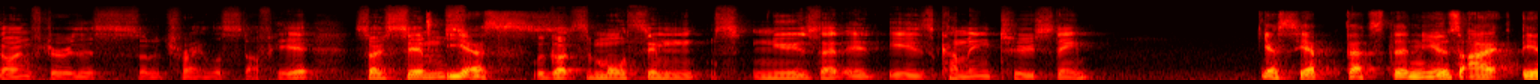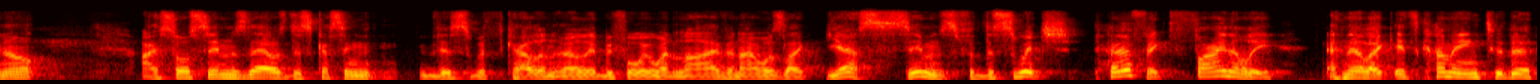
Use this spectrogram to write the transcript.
going through this sort of trailer stuff here. So Sims. Yes. We've got some more Sims news that it is coming to Steam. Yes, yep, that's the news. I, you know, I saw Sims there. I was discussing this with Callan earlier before we went live, and I was like, "Yes, Sims for the Switch, perfect, finally!" And they're like, "It's coming to the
